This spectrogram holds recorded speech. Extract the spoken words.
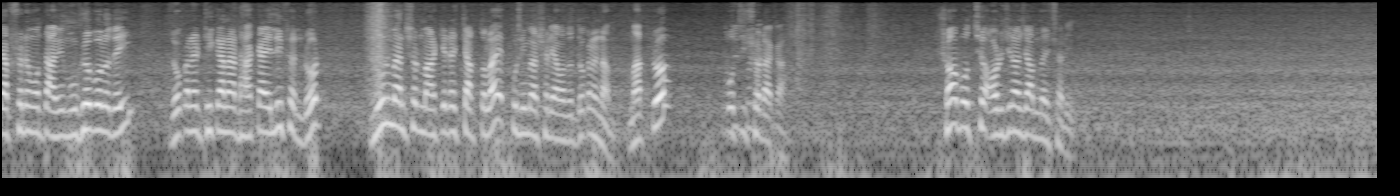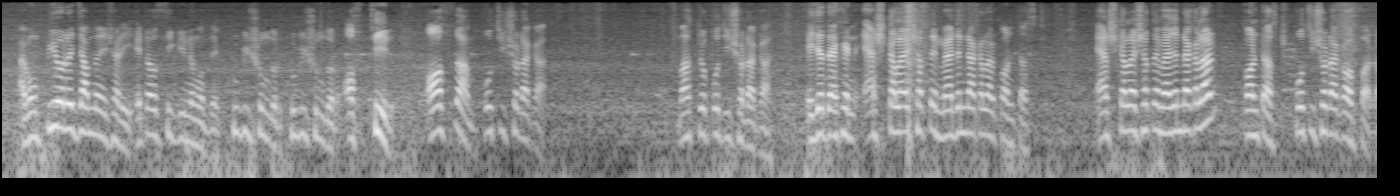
ক্যাপশনের মধ্যে আমি মুখে বলে দিই, দোকানের ঠিকানা Dhaka elephant road Noor mansion মার্কেটের চারতলায় পূর্ণিমা শাড়ি আমাদের দোকানের নাম। মাত্র পঁচিশশো টাকা। সব হচ্ছে অরিজিনাল জামদানি শাড়ি। এবং পিওরের জামদানি শাড়ি, এটাও সিগ্রিনের মধ্যে। খুবই সুন্দর খুবই সুন্দর, অস্থির অসাম পঁচিশশো টাকা। মাত্র পঁচিশশো টাকা। এই যে দেখেন অ্যাশ কালারের সাথে ম্যাজেন্ডা কালার কন্ট্রাস্ট অ্যাশ কালারের সাথে ম্যাজেন্ডা কালার কন্ট্রাস্ট পঁচিশশো টাকা অফার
